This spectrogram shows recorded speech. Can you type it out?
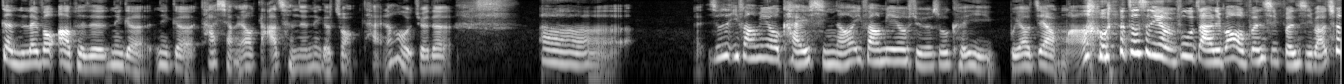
更 level up 的那个那个他想要达成的那个状态，然后我觉得，呃，就是一方面又开心，然后一方面又觉得说可以不要这样嘛。我觉得这事情很复杂，你帮我分析分析吧。就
